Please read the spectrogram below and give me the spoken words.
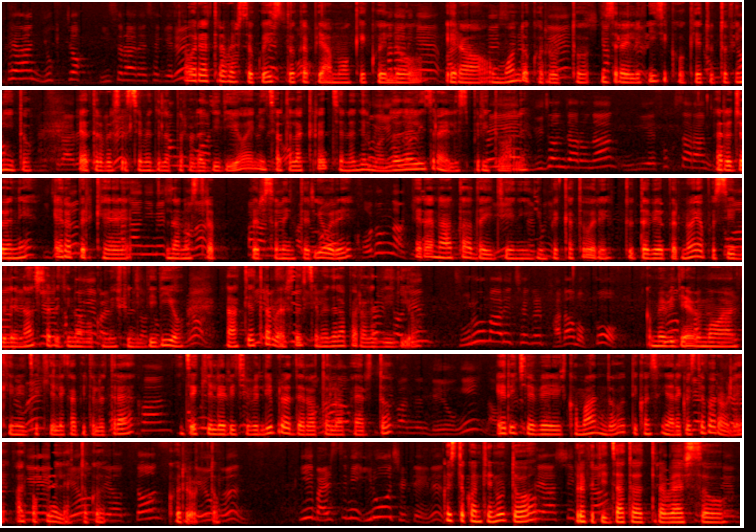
Ora attraverso questo capiamo che quello era un mondo corrotto, Israele fisico che è tutto finito, e attraverso il seme della parola di Dio è iniziata la creazione del mondo dell'Israele spirituale. La ragione era perché la nostra persona interiore era nata dai geni di un peccatore, tuttavia per noi è possibile nascere di nuovo come figli di Dio, nati attraverso il seme della parola di Dio. Come vediamo anche in Ezechiele capitolo 3, Ezechiele riceve il libro del rotolo aperto e riceve il comando di consegnare queste parole al popolo eletto corrotto. Questo contenuto, profetizzato attraverso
